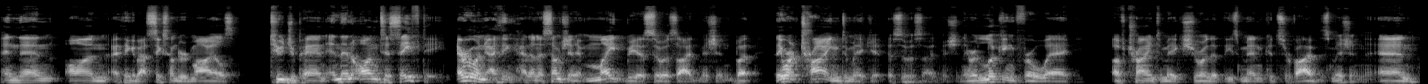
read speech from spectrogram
and then on, I think, about 600 miles to Japan, and then on to safety. Everyone, I think, had an assumption it might be a suicide mission, but they weren't trying to make it a suicide mission. They were looking for a way of trying to make sure that these men could survive this mission. And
